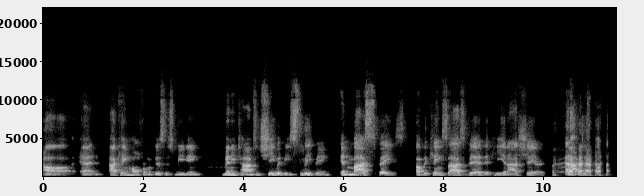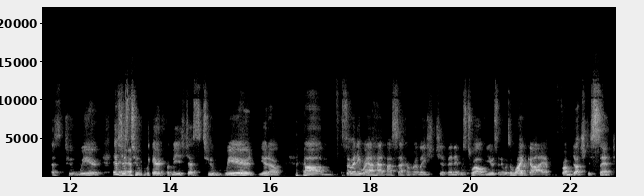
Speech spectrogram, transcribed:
Uh, and I came home from a business meeting many times, and she would be sleeping in my space of the king size bed that he and I shared. And I just thought that's too weird. It's just too weird for me. It's just too weird, you know. Um, so anyway, I had my second relationship, and it was 12 years, and it was a white guy from Dutch descent.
